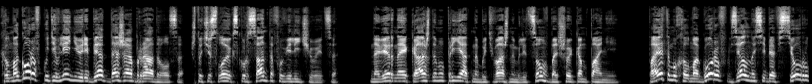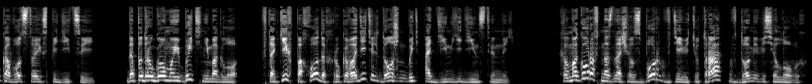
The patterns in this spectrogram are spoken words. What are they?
Холмогоров, к удивлению ребят, даже обрадовался, что число экскурсантов увеличивается. Наверное, каждому приятно быть важным лицом в большой компании. Поэтому Холмогоров взял на себя все руководство экспедицией. Да по-другому и быть не могло, в таких походах руководитель должен быть один-единственный. Холмогоров назначил сбор в 9 утра в доме Веселовых.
